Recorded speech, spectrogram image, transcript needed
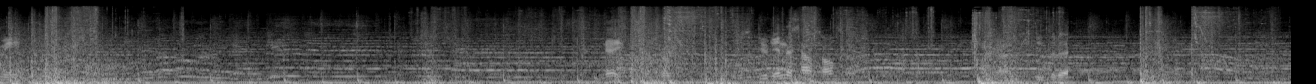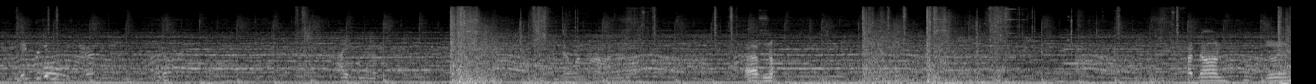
me. Hey, dude in this house also. Oh god, I have no. Not done, Julian.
